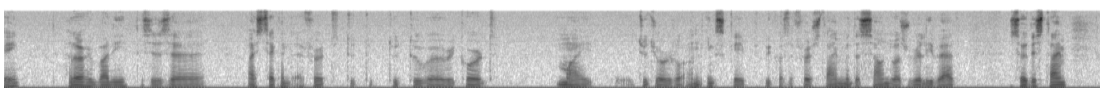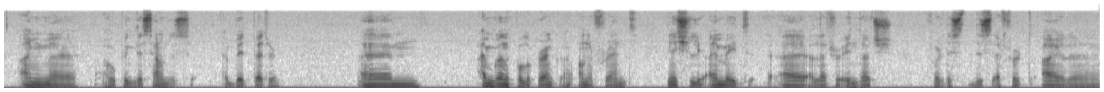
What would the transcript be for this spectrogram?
Okay, hello everybody. This is uh, my second effort to to, to, to uh, record my tutorial on Inkscape because the first time the sound was really bad. So this time I'm uh, hoping the sound is a bit better. Um, I'm gonna pull a prank on a friend. Initially I made uh, a letter in Dutch. For this this effort I'll uh,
